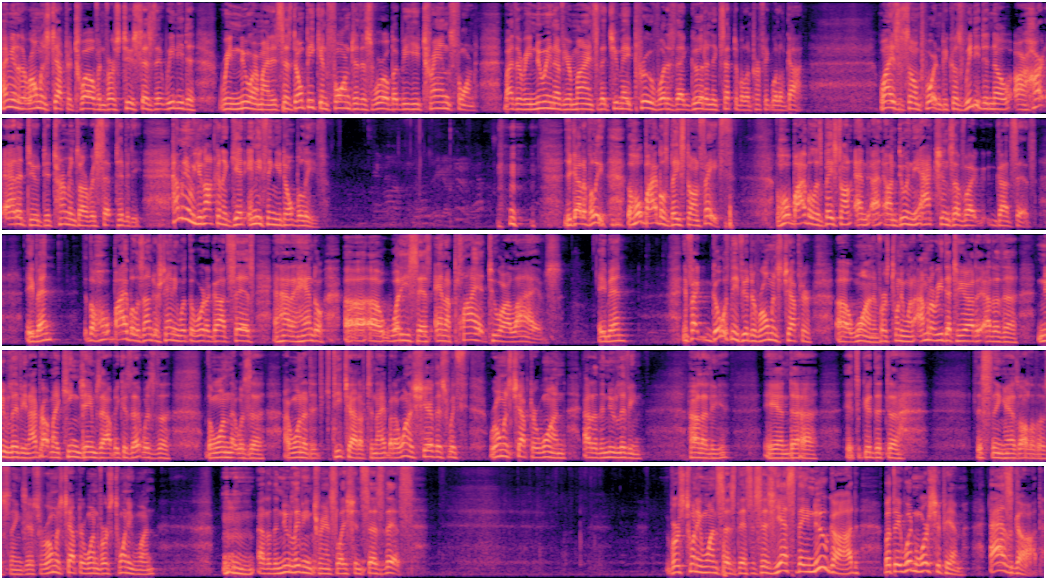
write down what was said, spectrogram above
I mean, the Romans chapter 12 and verse 2 says that we need to renew our mind. It says, don't be conformed to this world, but be ye transformed by the renewing of your mind so that you may prove what is that good and acceptable and perfect will of God. Why is it so important? Because we need to know our heart attitude determines our receptivity. How many of you are not going to get anything you don't believe? you got to believe. The whole Bible's based on faith. The whole Bible is based on, and, and, on doing the actions of what God says. Amen? The whole Bible is understanding what the Word of God says and how to handle uh, uh, uh, what He says and apply it to our lives. Amen? In fact, go with me if you to Romans chapter uh, 1 and verse 21. I'm going to read that to you out of, out of, the New Living. I brought my King James out because that was the, the one that was uh, I wanted to teach out of tonight. But I want to share this with Romans chapter 1 out of the New Living. Hallelujah. And uh, it's good that uh, this thing has all of those things there. So Romans chapter 1, verse 21, out of the New Living Translation says this. Verse 21 says this. It says, Yes, they knew God, but they wouldn't worship him as God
